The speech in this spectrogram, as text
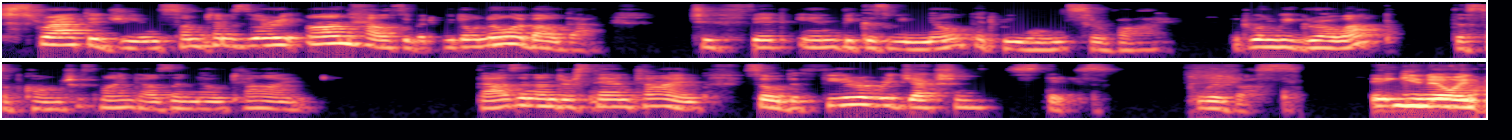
strategy, and sometimes very unhealthy, but we don't know about that, to fit in because we know that we won't survive. But when we grow up, the subconscious mind doesn't know time, doesn't understand time. So the fear of rejection stays with us. You know,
